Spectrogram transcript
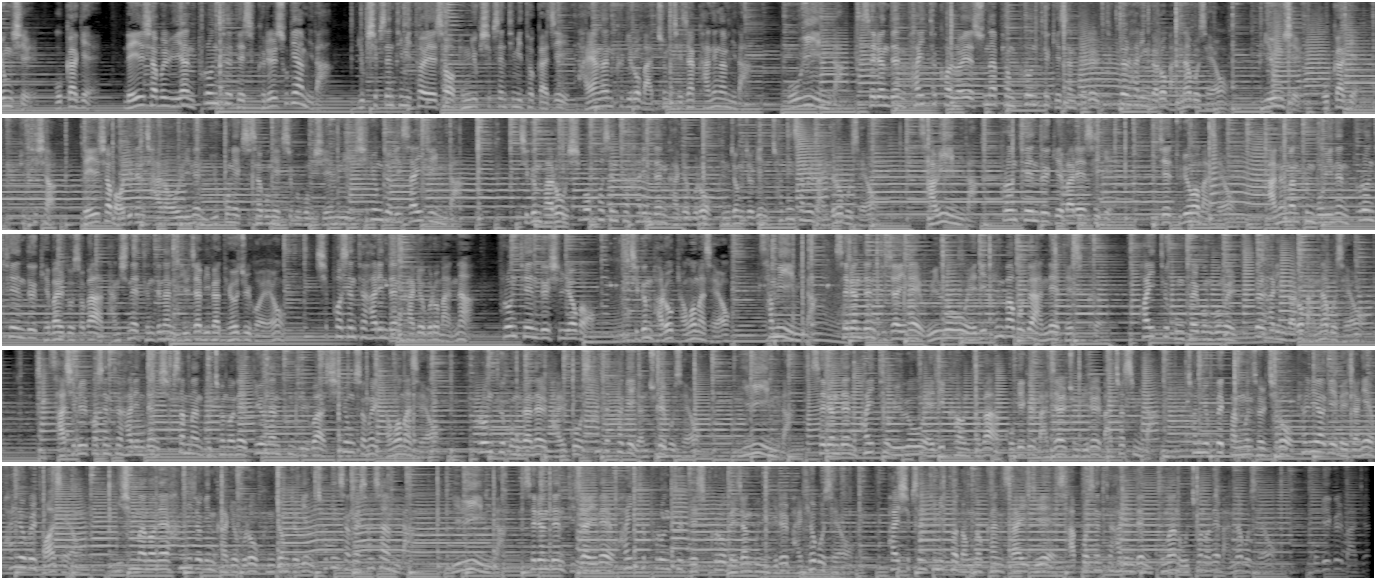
미용실, 옷가게, 네일샵을 위한 프론트 데스크를 소개합니다. 60cm에서 160cm까지 다양한 크기로 맞춤 제작 가능합니다. 5위입니다. 세련된 화이트 컬러의 수납형 프론트 계산대를 특별 할인가로 만나보세요. 미용실, 옷가게, 뷰티샵, 네일샵 어디든 잘 어울리는 60X40X90CM이 실용적인 사이즈입니다. 지금 바로 15% 할인된 가격으로 긍정적인 첫인상을 만들어 보세요. 4위입니다. 프론트엔드 개발의 세계. 이제 두려워 마세요. 아는 만큼 보이는 프론트엔드 개발 도서가 당신의 든든한 길잡이가 되어줄 거예요. 10% 할인된 가격으로 만나 프론트엔드 실력어. 지금 바로 경험하세요. 3위입니다. 세련된 디자인의 윌로우 에디 템바보드 안내 데스크. 화이트 0800을 특별 할인가로 만나보세요. 41% 할인된 13만 9천원의 뛰어난 품질과 실용성을 경험하세요. 프론트 공간을 밝고 산뜻하게 연출해보세요. 2위입니다. 세련된 화이트 윌로우 에디 카운터가 고객을 맞이할 준비를 마쳤습니다. 1600 방문 설치로 편리하게 매장에 활력을 더하세요. 20만원의 합리적인 가격으로 긍정적인 첫인상을 선사합니다. 1위입니다. 세련된 디자인의 화이트 프론트 데스크로 매장 분위기를 밝혀보세요. 80cm 넉넉한 사이즈에 4% 할인된 95,000원에 만나보세요. 고객을 맞이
